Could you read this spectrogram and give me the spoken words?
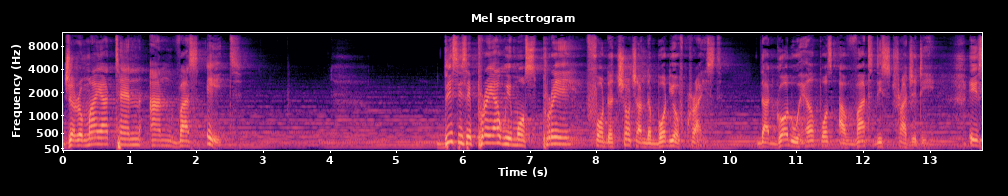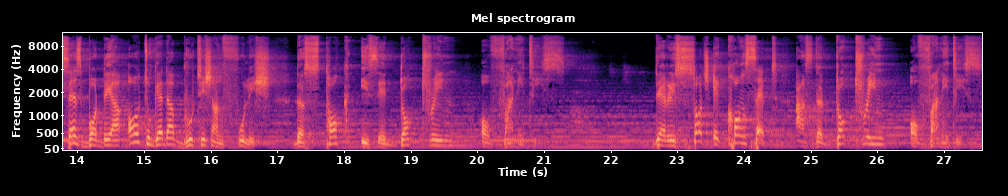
Jeremiah 10 and verse 8. This is a prayer we must pray for the church and the body of Christ that God will help us avert this tragedy. It says, But they are altogether brutish and foolish. The stock is a doctrine of vanities. There is such a concept as the doctrine of vanities.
